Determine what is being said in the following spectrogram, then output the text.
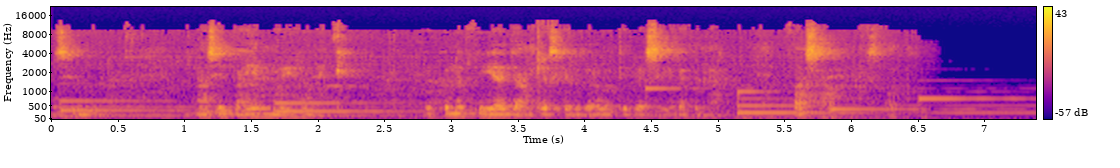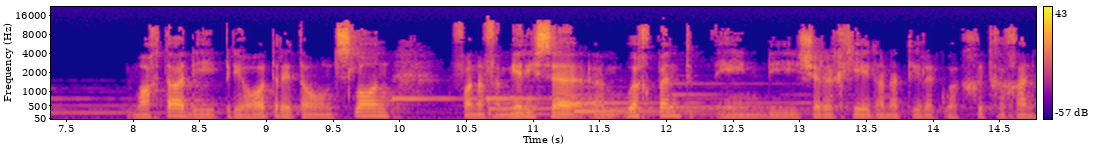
So maar sy baie mooi gelyk. Ek kon net vir jou dankie sê dat ou te wees hier het maar was al. Magda, die pediater het haar ontslaan van 'n mediese um, oogpunt en die chirurgie het dan natuurlik ook goed gegaan.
